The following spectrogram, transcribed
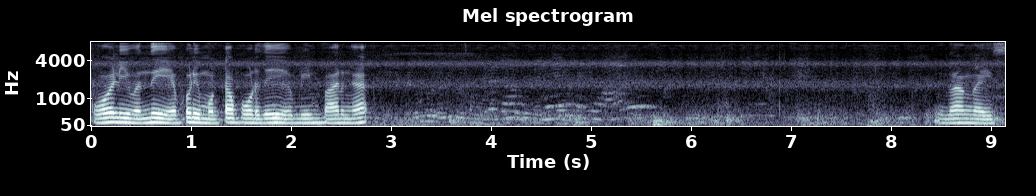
கோழி வந்து எப்படி முட்டை போடுது அப்படின்னு பாருங்கள் இதான் கைஸ்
